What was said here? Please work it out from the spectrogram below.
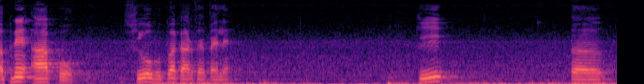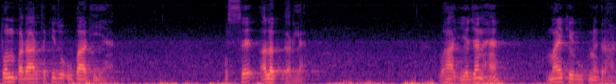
अपने आप को शिव भूतवा का अर्थ है पहले कि तुम पदार्थ की जो उपाधि है, उससे अलग कर लें। वहाँ यजन है, मय के रूप में ग्रहण।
